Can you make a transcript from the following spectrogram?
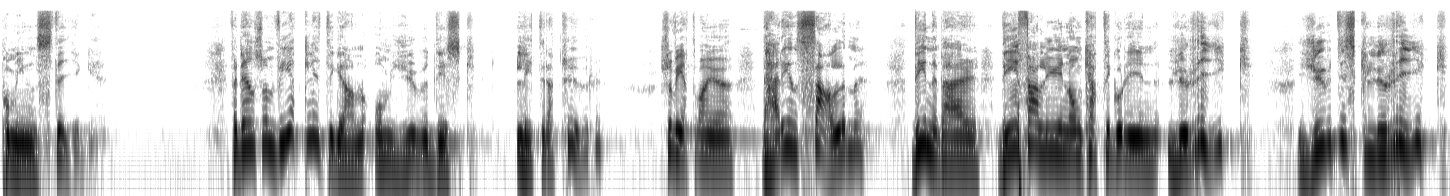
på min stig. För den som vet lite grann om judisk litteratur så vet man ju, det här är en psalm. Det innebär, det faller ju inom kategorin lyrik. Judisk lyrik,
